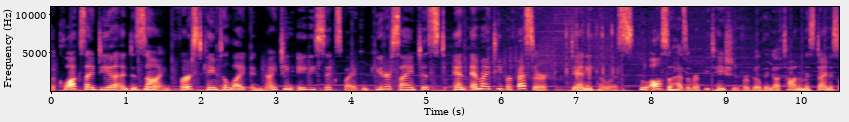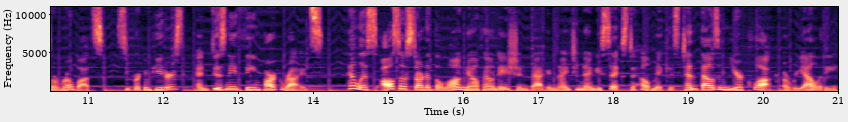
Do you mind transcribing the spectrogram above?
the clock's idea and design first came to light in 1986 by a computer scientist and MIT professor, Danny Hillis, who also has a reputation for building autonomous dinosaur robots, supercomputers, and Disney theme park rides. Hillis also started the Long Now Foundation back in 1996 to help make his 10,000 year clock a reality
